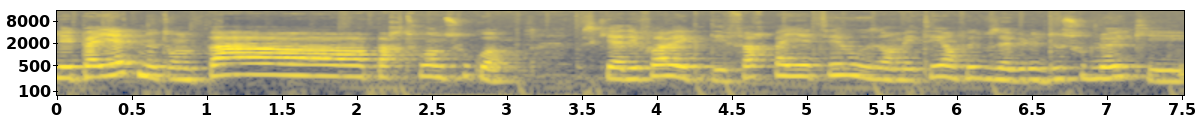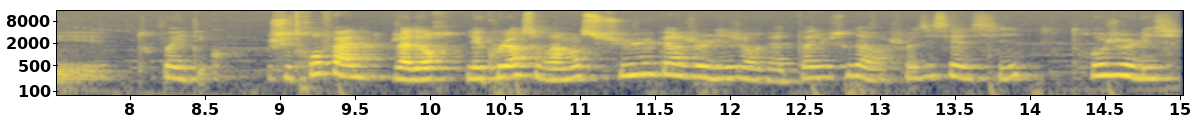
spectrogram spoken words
les paillettes ne tombent pas partout en dessous quoi. Parce qu'il y a des fois avec des fards pailletés, vous en mettez, en fait vous avez le dessous de l'œil qui est tout pailleté quoi. Je suis trop fan, j'adore. Les couleurs sont vraiment super jolies, je regrette pas du tout d'avoir choisi celle-ci. Trop jolie.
